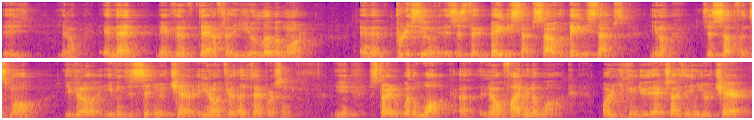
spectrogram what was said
You you know, and then maybe the day after that you do a little bit more, and then pretty soon it's just a baby steps. Start with baby steps. You know, just something small. You can even just sit in your chair. You know, if you're that type of person, you start with a walk. Uh, you know, a five minute walk, or you can do the exercise in your chair.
